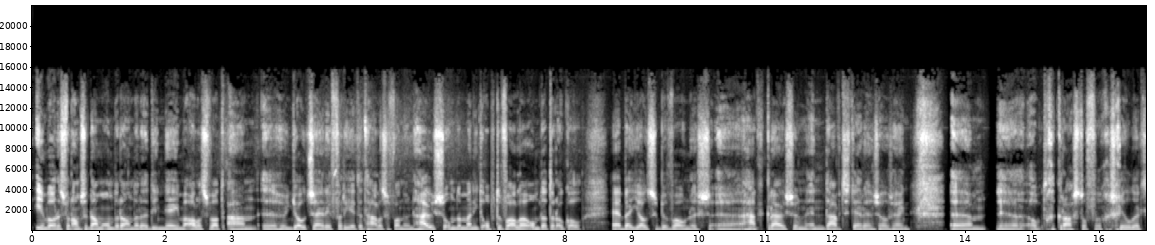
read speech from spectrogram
inwoners van Amsterdam onder andere, die nemen alles wat aan uh, hun Jood zijn refereert, dat halen ze van hun huis om er maar niet op te vallen, omdat er ook al hè, bij Joodse bewoners uh, hakenkruisen en Davidsterren en zo zijn. Um, op het gekrast of geschilderd.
